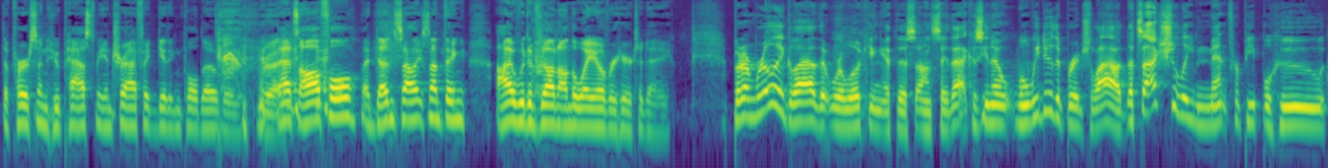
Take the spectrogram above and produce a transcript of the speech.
the person who passed me in traffic getting pulled over. That's awful. It doesn't sound like something I would have done on the way over here today. But I'm really glad that we're looking at this on say that because you know when we do the bridge loud, that's actually meant for people who,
